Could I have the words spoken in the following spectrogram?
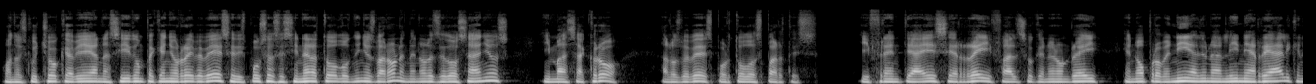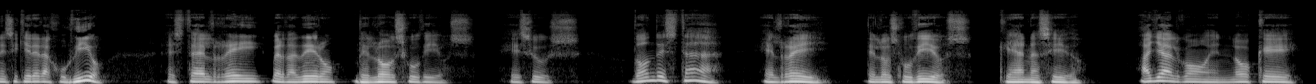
cuando escuchó que había nacido un pequeño rey bebé, se dispuso a asesinar a todos los niños varones menores de dos años y masacró a los bebés por todas partes. Y frente a ese rey falso que no era un rey, que no provenía de una línea real y que ni siquiera era judío, está el rey verdadero de los judíos, Jesús. ¿Dónde está el rey de los judíos que ha nacido? Hay algo en lo que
